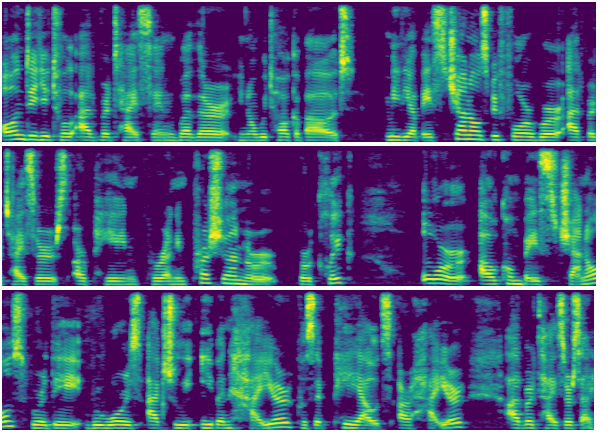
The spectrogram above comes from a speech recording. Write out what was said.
on digital advertising, whether you know we talk about media-based channels before where advertisers are paying per an impression or per click, or outcome-based channels where the reward is actually even higher because the payouts are higher. Advertisers are,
